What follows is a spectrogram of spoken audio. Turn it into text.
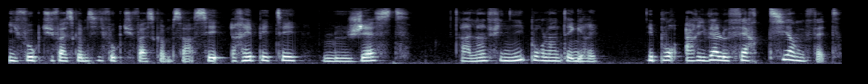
il faut que tu fasses comme ci, il faut que tu fasses comme ça. C'est répéter le geste à l'infini pour l'intégrer et pour arriver à le faire tien en fait.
